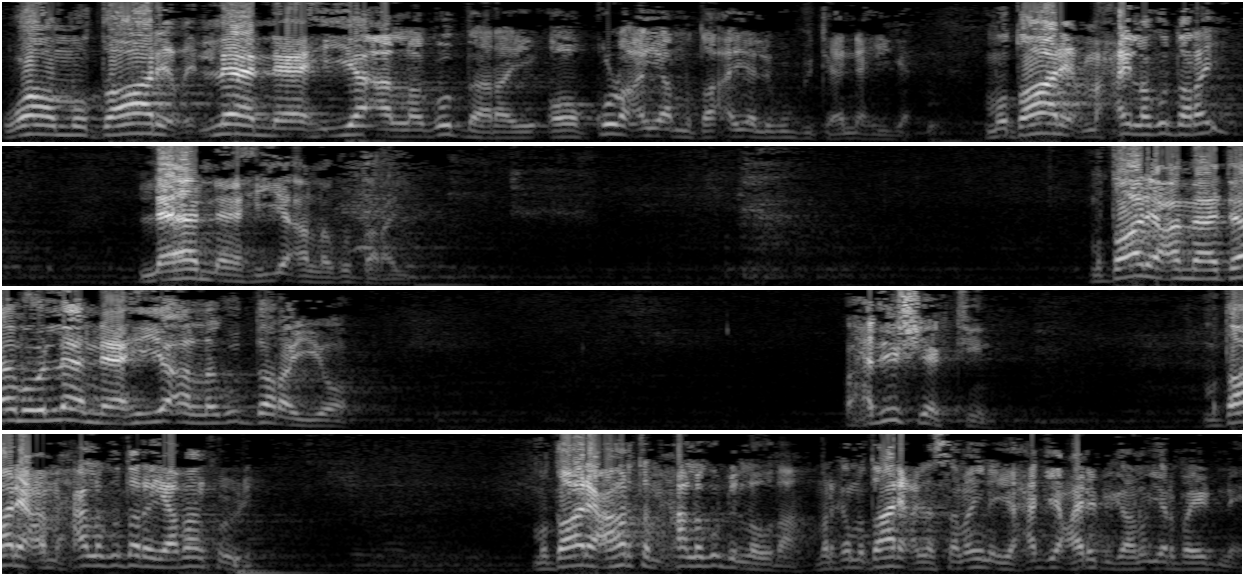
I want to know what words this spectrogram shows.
Waa mudaaric laa naahiyaa lagu daray oo qura ayaa ayaa lagu gutaa nahyiga. Mudaaric maxay laa naahiyaa lagu daray. Mudaarica maadaamoo laa naahiyaa lagu darayo. Waxaad ii sheegtiin. Mudaarica maxaa lagu darayaa baan ku idhi mudaarica horta maxaa lagu bilowdaa? Marka mudaaric la samaynayo xaggii carabigaan u yar baydhne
